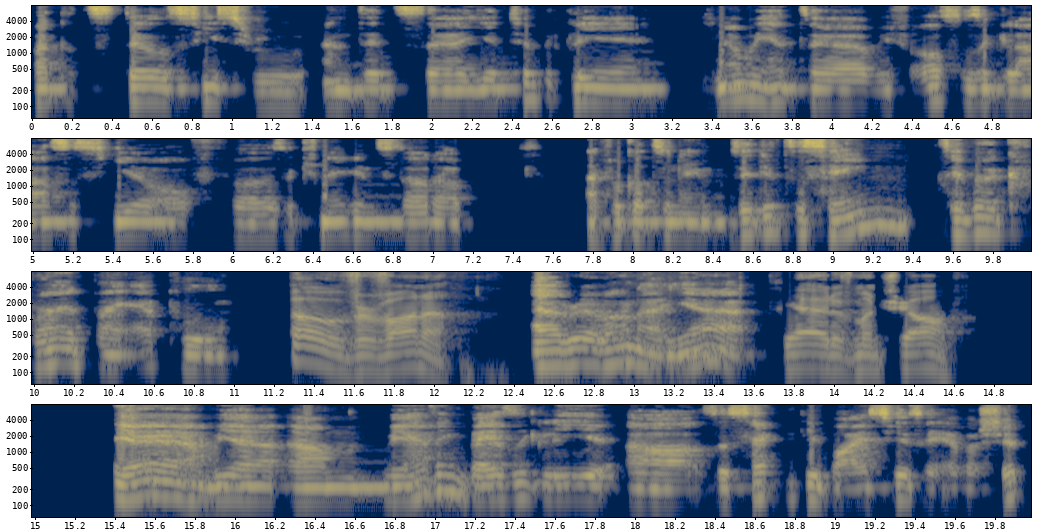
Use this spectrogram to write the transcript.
but it's still see-through, and it's uh, you typically, you know, we had uh, we've also the glasses here of uh, the Canadian startup. I forgot the name. They did the same. They were acquired by Apple. Oh, Vrvana. Uh, Riavana, yeah. Yeah, out of Montreal. Yeah, we are um, we're having basically uh, the second device here they ever shipped.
